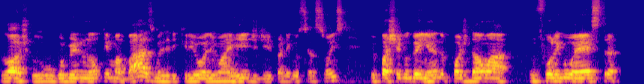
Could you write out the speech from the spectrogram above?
Lógico, o governo não tem uma base, mas ele criou ali uma rede para negociações e o Pacheco ganhando pode dar uma, um fôlego extra,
